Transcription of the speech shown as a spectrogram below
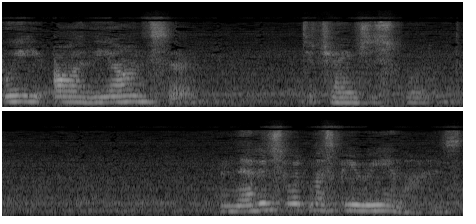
We are the answer to change this world. And that is what must be realized.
